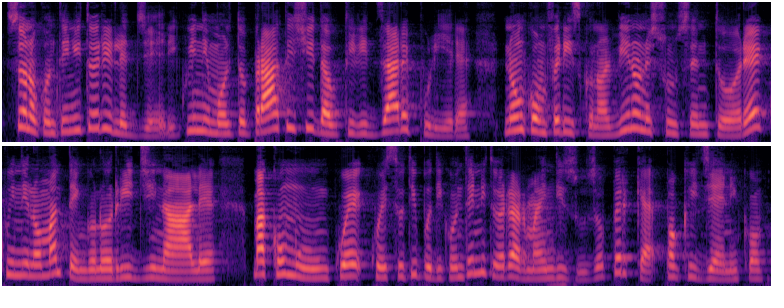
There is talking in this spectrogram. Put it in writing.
Sono contenitori leggeri, quindi molto pratici da utilizzare e pulire. Non conferiscono al vino nessun sentore, quindi lo mantengono originale, ma comunque questo tipo di contenitore è ormai in disuso perché poco igienico.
